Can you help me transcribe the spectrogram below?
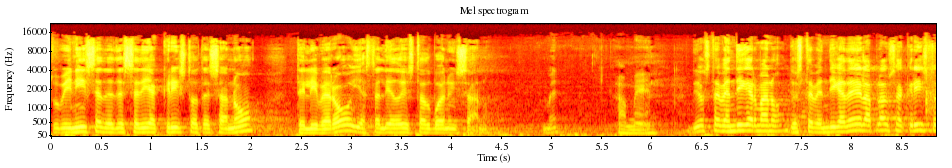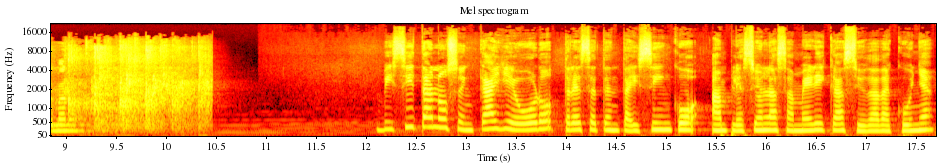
Tú viniste desde ese día, Cristo te sanó, te liberó y hasta el día de hoy estás bueno y sano. Amén. Amén. Dios te bendiga, hermano. Dios te bendiga. Dé el aplauso a Cristo, hermano. Visítanos en calle Oro 375, Ampliación Las Américas, Ciudad Acuña.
